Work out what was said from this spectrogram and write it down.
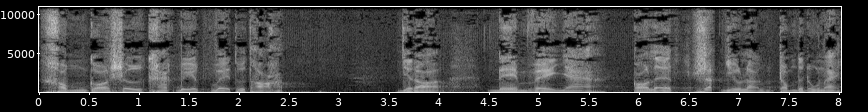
không có sự khác biệt về tuổi thọ. Do đó đem về nhà có lẽ rất nhiều lần trong tình huống này.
